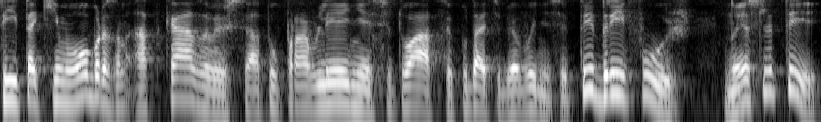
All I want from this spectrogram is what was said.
ты таким образом отказываешься от управления ситуацией, куда тебя вынесет. Ты дрейфуешь. Но если ты,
